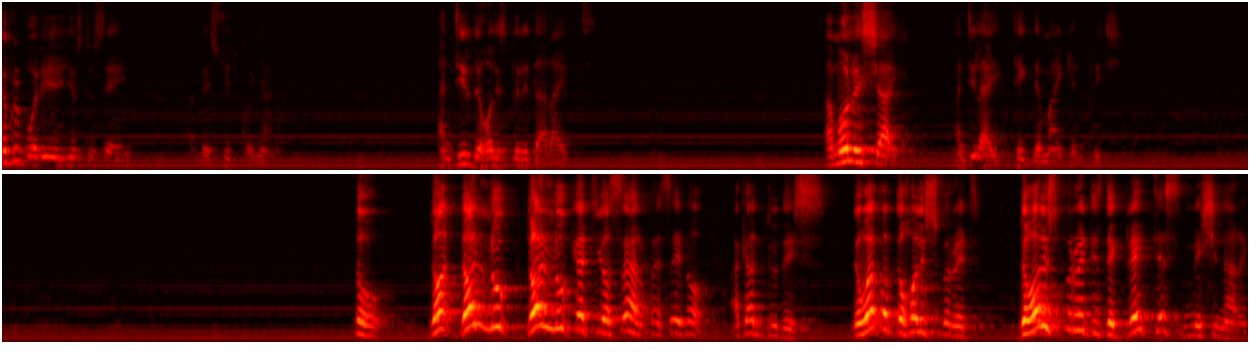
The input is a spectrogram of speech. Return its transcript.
Everybody used to say, I'm a sweet konyana. Until the Holy Spirit arrived. I'm always shy until I take the mic and preach. So don't, don't look, don't look at yourself and say, no, I can't do this. The work of the Holy Spirit, the Holy Spirit is the greatest missionary.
